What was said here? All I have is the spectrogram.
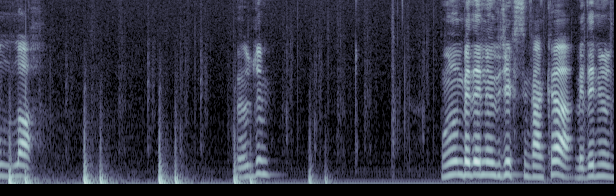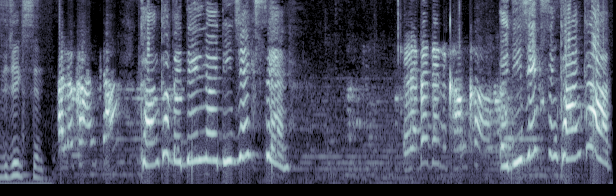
Allah. Öldüm. Bunun bedelini ödeyeceksin kanka. Bedelini ödeyeceksin. Kanka bedelini ödeyeceksin. Ne bedeli kanka? Ödeyeceksin kanka.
